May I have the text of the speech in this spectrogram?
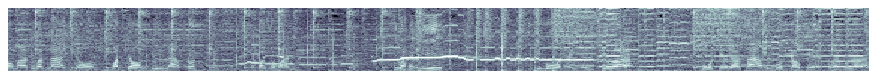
ามาที่วัดหนาจอม วัดจอมคีรีนาคพรตนครสวรรค์ ที่วัดแห่งนี้มีโบสถ์แห่งหนึ่งชื่อว่าโบสถ์เทวดาซ่าเป็นโบสถ์เก่าแก่สมัยโบราณ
